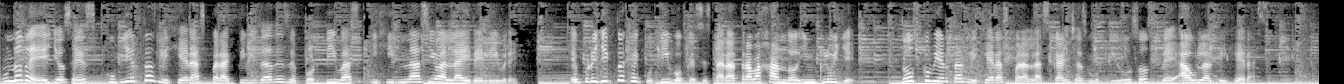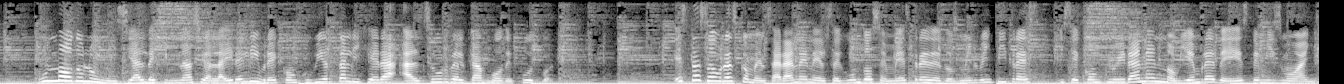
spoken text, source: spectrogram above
Uno de ellos es cubiertas ligeras para actividades deportivas y gimnasio al aire libre. El proyecto ejecutivo que se estará trabajando incluye dos cubiertas ligeras para las canchas multiusos de aulas ligeras, un módulo inicial de gimnasio al aire libre con cubierta ligera al sur del campo de fútbol, estas obras comenzarán en el segundo semestre de 2023 y se concluirán en noviembre de este mismo año.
